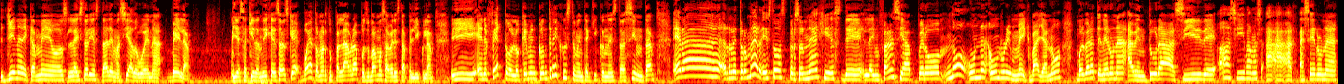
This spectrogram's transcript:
llena de cameos. La historia está demasiado buena. Vela. Y es aquí donde dije, ¿sabes qué? Voy a tomar tu palabra, pues vamos a ver esta película. Y en efecto, lo que me encontré justamente aquí con esta cinta era retomar estos personajes de la infancia, pero no un remake, vaya, no volver a tener una aventura así de, oh sí, vamos a, hacer una,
